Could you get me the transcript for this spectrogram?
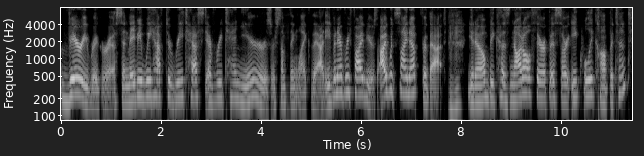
very rigorous. And maybe we have to retest every 10 years or something like that, even every five years. I would sign up for that, Mhm. you know, because not all therapists are equally competent,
